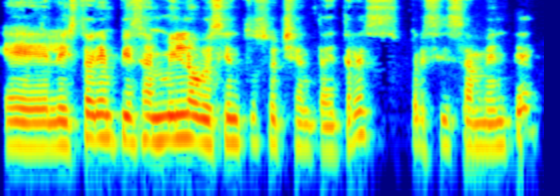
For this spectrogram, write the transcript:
eh, la historia empieza en 1983, precisamente,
